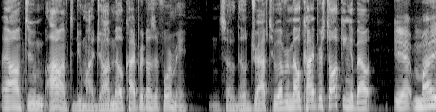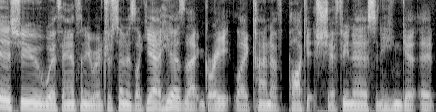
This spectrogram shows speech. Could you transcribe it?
I don't have to. I don't have to do my job. Mel Kiper does it for me, and so they'll draft whoever Mel Kiper's talking about. Yeah, my issue with Anthony Richardson is like, yeah, he has that great like kind of pocket shiftiness, and he can get it.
